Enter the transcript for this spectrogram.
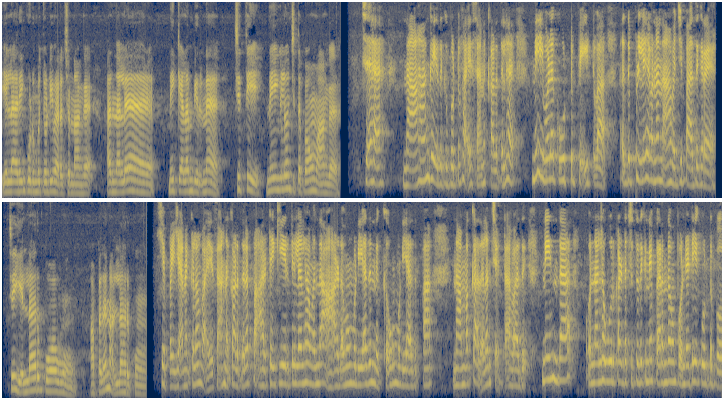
எல்லாரையும் குடும்பத்தோடையும் வர சொன்னாங்க. அதனால நீ கிளம்பிருன. சித்தி நீங்களும் சித்தப்பாவும் வாங்க. ச்சே நாங்க எதுக்கு போட்டு வயசான காலத்துல நீ இவளை கூட்டு போயிட்டு வா. அது பிள்ளைய வேணா நான் வச்சு பாத்துக்கிறேன். சரி எல்லாரும் போவோம். அப்பதான் நல்லா இருக்கும். இப்ப எனக்கெல்லாம் வயசான காலத்துல பார்ட்டி கீர்த்திலலாம் வந்து ஆடவும் முடியாது நிற்கவும் முடியாதுப்பா. நமக்கு அதெல்லாம் செட் ஆகாது. நீ இந்த ஒரு நல்ல ஊர்க்காட்ட சுத்ததுக்குன்னே பிறந்தவன் பொண்டாட்டியை கூட்டு போ.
